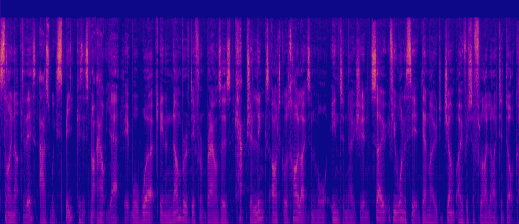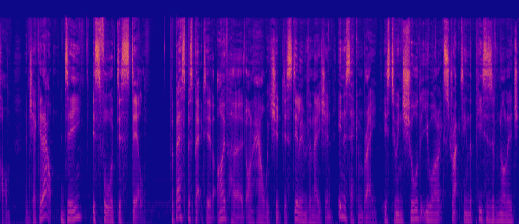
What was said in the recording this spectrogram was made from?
sign up to this as we speak because it's not out yet. It will work in a number of different browsers, capture links, articles, highlights, and more into Notion. So if you want to see it demoed, jump over to flylighter.com and check it out. D is for distill. The best perspective I've heard on how we should distill information in a second brain is to ensure that you are extracting the pieces of knowledge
